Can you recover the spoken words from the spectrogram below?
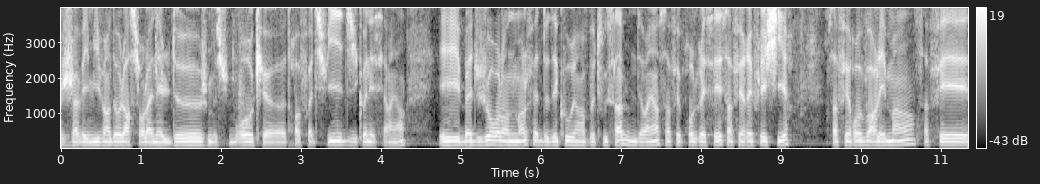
J'avais mis 20 dollars sur l'année 2, je me suis broke trois fois de suite, j'y connaissais rien. Et bah, du jour au lendemain, le fait de découvrir un peu tout ça, mine de rien, ça fait progresser, ça fait réfléchir, ça fait revoir les mains, ça fait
